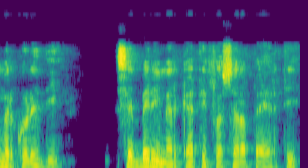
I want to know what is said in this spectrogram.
mercoledì. Sebbene i mercati fossero aperti,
